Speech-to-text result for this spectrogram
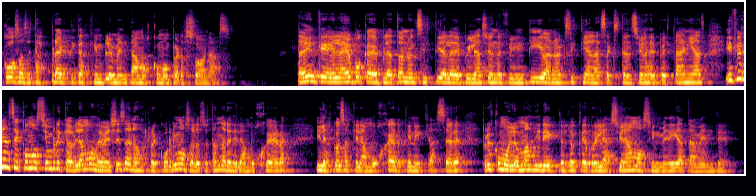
cosas, estas prácticas que implementamos como personas. También que en la época de Platón no existía la depilación definitiva, no existían las extensiones de pestañas. Y fíjense cómo siempre que hablamos de belleza nos recurrimos a los estándares de la mujer y las cosas que la mujer tiene que hacer, pero es como lo más directo, es lo que relacionamos inmediatamente.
